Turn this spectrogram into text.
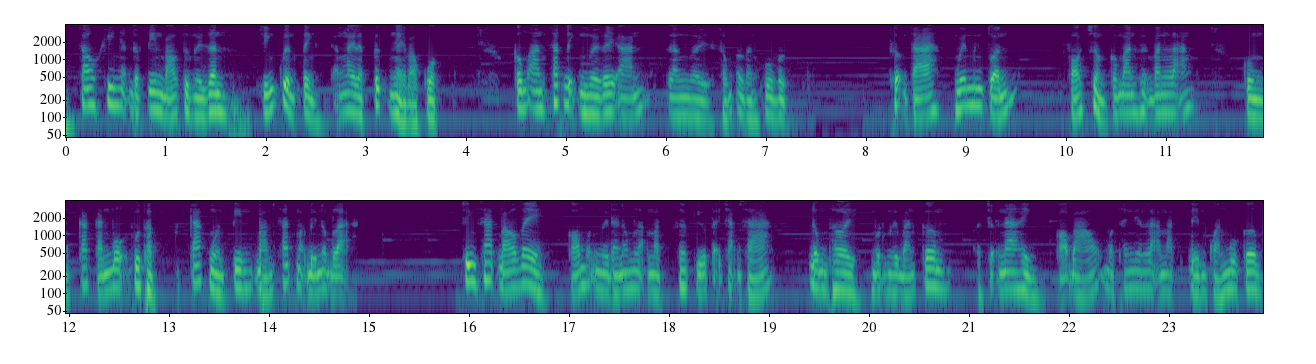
Sau khi nhận được tin báo từ người dân, chính quyền tỉnh đã ngay lập tức nhảy vào cuộc. Công an xác định người gây án là người sống ở gần khu vực. Thượng tá Nguyễn Minh Tuấn, phó trưởng công an huyện Văn Lãng cùng các cán bộ thu thập các nguồn tin bám sát mọi biến động lạ. Trinh sát báo về có một người đàn ông lạ mặt sơ cứu tại trạm xá, đồng thời một người bán cơm ở chợ Na Hình có báo một thanh niên lạ mặt đến quán mua cơm.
